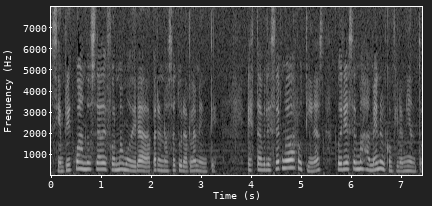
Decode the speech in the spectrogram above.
siempre y cuando sea de forma moderada para no saturar la mente. Establecer nuevas rutinas podría ser más ameno el confinamiento.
